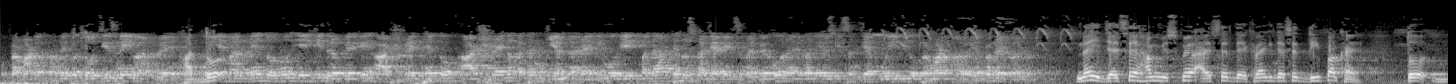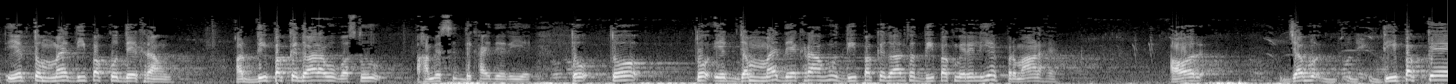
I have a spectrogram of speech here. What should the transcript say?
वो प्रमाण और प्रमेय को दो चीज़ नहीं मान रहे हैं। हाँ, दो- ये मान रहे हैं दोनों एक ही द्रव्य के आश्रित हैं तो आश्रय का कथन किया जा रहा है कि वो एक पदार्थ है उसका ज्ञान एक समय पे हो रहा है भले उसकी संख्या कोई भी हो प्रमाण मानो या प्रमेय मानो। नहीं जैसे हम इसमें ऐसे देख रहे हैं कि जैसे दीपक है तो एक तो मैं दीपक को देख रहा हूँ और दीपक के द्वारा वो वस्तु हमें दिखाई दे रही है। तो तो तो एक जब मैं देख रहा हूँ दीपक के द्वारा तो दीपक मेरे लिए प्रमाण है। और जब दीपक के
